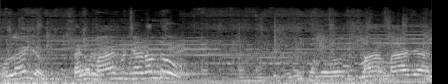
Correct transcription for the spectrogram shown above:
খোলাই যাবে তাকে মায়ের ছাড়ান্তু মা মা যান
